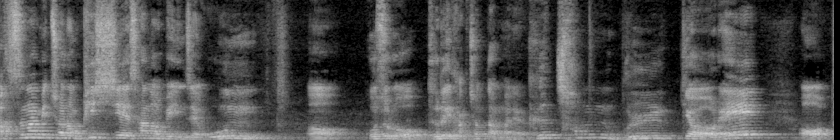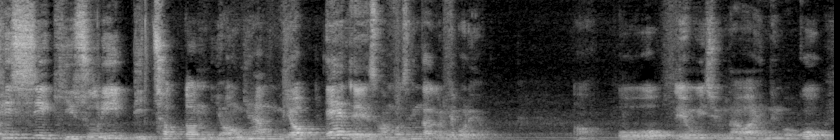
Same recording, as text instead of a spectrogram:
막 쓰나미처럼 PC의 산업이 이제 온 어, 곳으로 들이닥쳤단 말이야. 그 첫 물결에 어, PC 기술이 미쳤던 영향력에 대해서 한번 생각을 해보래요. 어, 그 내용이 지금 나와 있는 거고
